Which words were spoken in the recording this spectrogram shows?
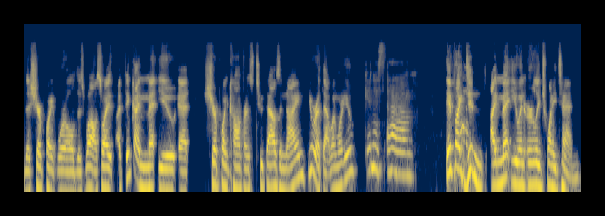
the SharePoint world as well. So I I think I met you at SharePoint conference 2009. You were at that one, weren't you? Goodness. Um, If I didn't, I met you in early 2010.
